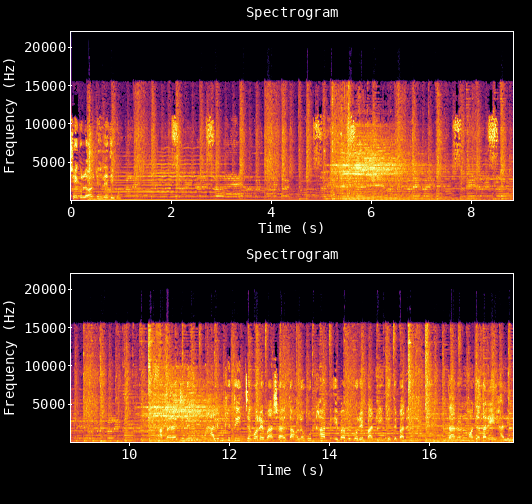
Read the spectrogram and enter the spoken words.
সেগুলো ঢেলে দিব। আপনারা যদি হালিম খেতে ইচ্ছে করে বাসায়, তাহলে হুটহাট এভাবে করে বানিয়ে খেতে পারেন। দারুণ মজাদার এই হালিম।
